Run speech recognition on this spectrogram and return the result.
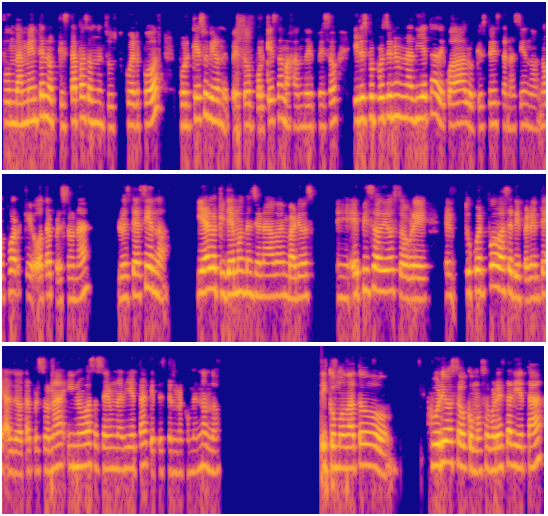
fundamenten lo que está pasando en sus cuerpos, por qué subieron de peso, por qué están bajando de peso y les proporcionen una dieta adecuada a lo que ustedes están haciendo, no porque otra persona lo esté haciendo. Y era lo que ya hemos mencionado en varios eh, episodios sobre tu cuerpo va a ser diferente al de otra persona y no vas a hacer una dieta que te estén recomendando. Y como dato curioso, como sobre esta dieta,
